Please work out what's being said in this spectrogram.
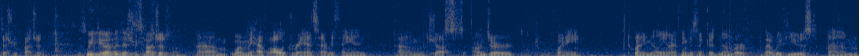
district budget. We do have the district budget, um, when we have all grants and everything in, um, just under 20, 20 million, I think is a good number that we've used. Um,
